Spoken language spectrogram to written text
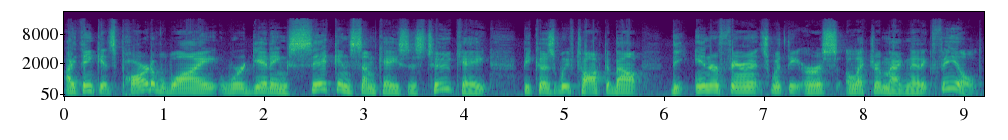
I think it's part of why we're getting sick in some cases too, Kate, because we've talked about the interference with the Earth's electromagnetic field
